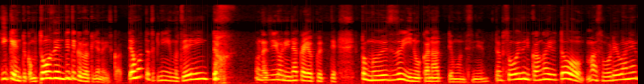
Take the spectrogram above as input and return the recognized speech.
意見とかも当然出てくるわけじゃないですか。って思った時にもう全員と同じように仲良くってやっぱむずいのかなって思うんですね。多分そういうふうに考えると、まあそれはね、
